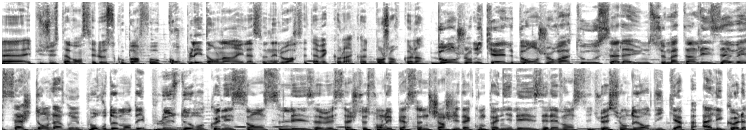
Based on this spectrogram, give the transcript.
Euh, et puis juste avant, c'est le scoop info complet dans l'Ain et la Saône-et-Loire. C'est avec Colin Code. Bonjour Colin. Bonjour Mickaël, bonjour à tous. À la une ce matin, les AESH dans la rue pour demander plus de reconnaissance. Les AESH, ce sont les personnes chargées d'accompagner les élèves en situation de handicap à l'école.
